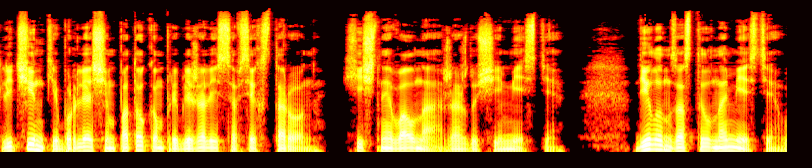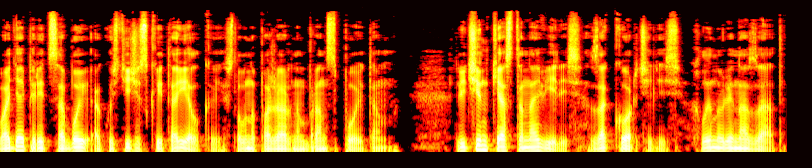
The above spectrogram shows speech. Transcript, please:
Личинки бурлящим потоком приближались со всех сторон. Хищная волна, жаждущая мести. Дилан застыл на месте, водя перед собой акустической тарелкой, словно пожарным бронспойтом. Личинки остановились, закорчились, хлынули назад.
